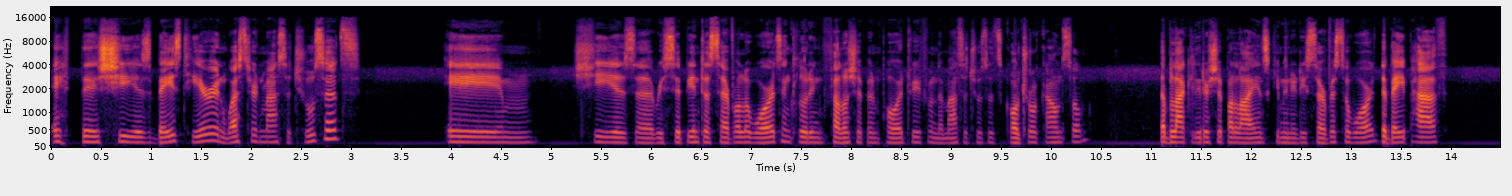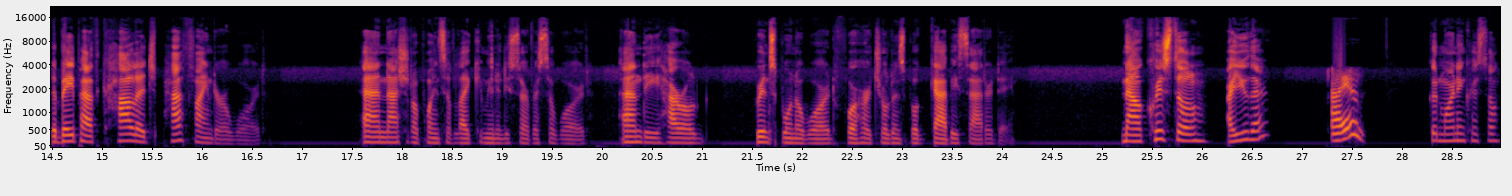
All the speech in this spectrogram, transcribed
Este, she is based here in Western Massachusetts. Um, she is a recipient of several awards, including Fellowship in Poetry from the Massachusetts Cultural Council, the Black Leadership Alliance Community Service Award, the Bay Path, the Bay Path College Pathfinder Award, and National Points of Light Community Service Award, and the Harold Grinspoon Award for her children's book Gabby Saturday. Now, Crystal, are you there? I am. Good morning, Crystal.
